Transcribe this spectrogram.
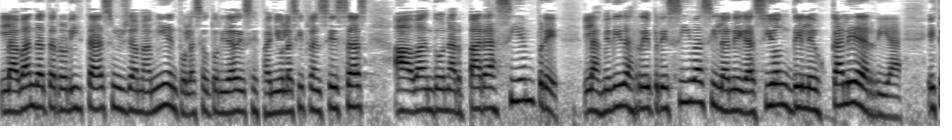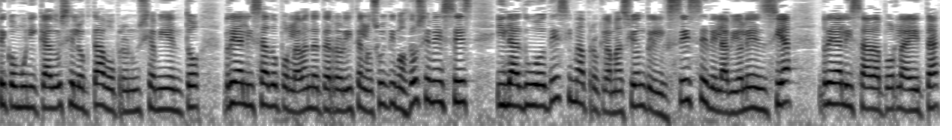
La banda terrorista hace un llamamiento a las autoridades españolas y francesas a abandonar para siempre las medidas represivas y la negación de la Euskal Herria. Este comunicado es el octavo pronunciamiento realizado por la banda terrorista en los últimos 12 meses y la duodécima proclamación del de la violencia realizada por la ETA,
